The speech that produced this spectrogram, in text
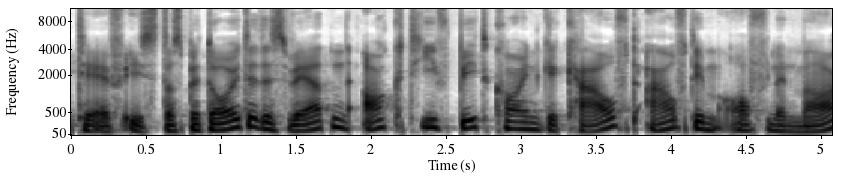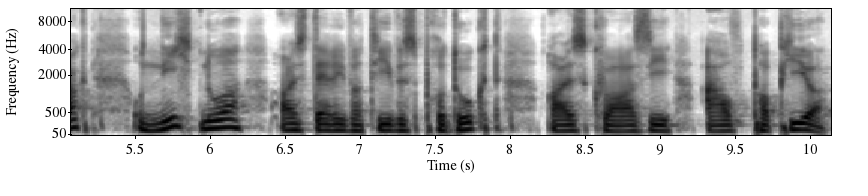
ETF ist. Das bedeutet, es werden aktiv Bitcoin gekauft auf dem offenen Markt und nicht nur als derivatives Produkt, als quasi auf Papier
